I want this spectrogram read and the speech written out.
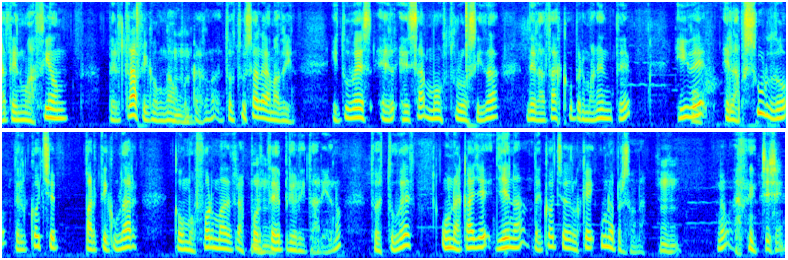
atenuación del tráfico, pongamos por caso. Entonces tú sales a Madrid y tú ves esa monstruosidad del atasco permanente y de el absurdo del coche particular como forma de transporte prioritaria, ¿no? Entonces tú ves una calle llena de coches de los que hay una persona, ¿no? Sí, sí.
